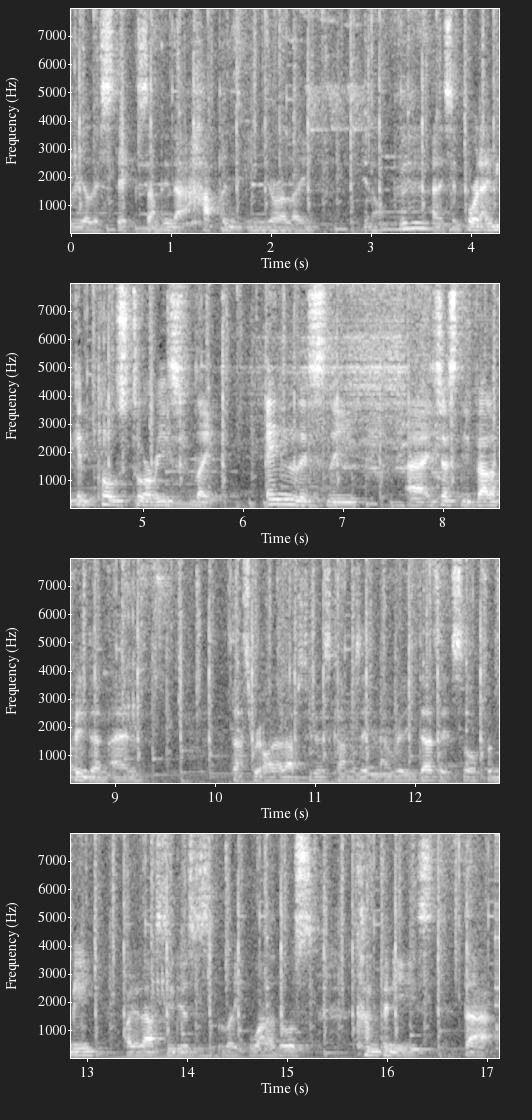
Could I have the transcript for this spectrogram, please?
realistic, something that happened in your life you know? And it's important. And we can pull stories like endlessly uh, it's just developing them. And that's where Audio Lab Studios comes in and really does it. So for me Audio Lab Studios is like one of those companies that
